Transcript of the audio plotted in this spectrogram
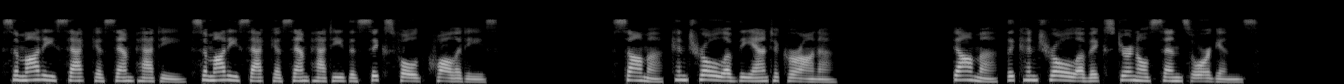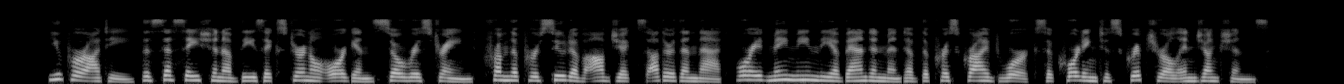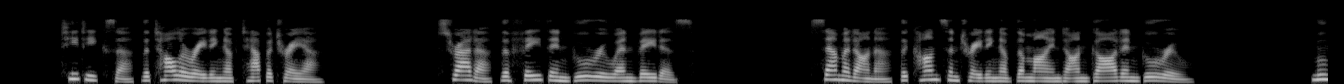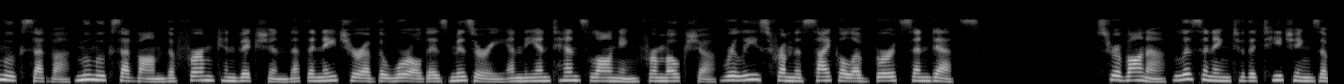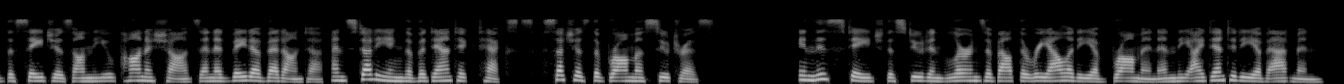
Samadhi Sattva Sampati Samadhi Sattva Sampati the sixfold qualities. Sama control of the antakarana. Dhamma the control of external sense organs Uparati, the cessation of these external organs so restrained, from the pursuit of objects other than that, or it may mean the abandonment of the prescribed works according to scriptural injunctions. Titiksa, the tolerating of Tapatraya. Sraddha, the faith in Guru and Vedas. Samadhana, the concentrating of the mind on God and Guru. Mumuksutva mumuksutvam the firm conviction that the nature of the world is misery and the intense longing for moksha release from the cycle of births and deaths. Sravana, listening to the teachings of the sages on the Upanishads and Advaita Vedanta, and studying the Vedantic texts, such as the Brahma Sutras. In this stage the student learns about the reality of Brahman and the identity of Atman.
